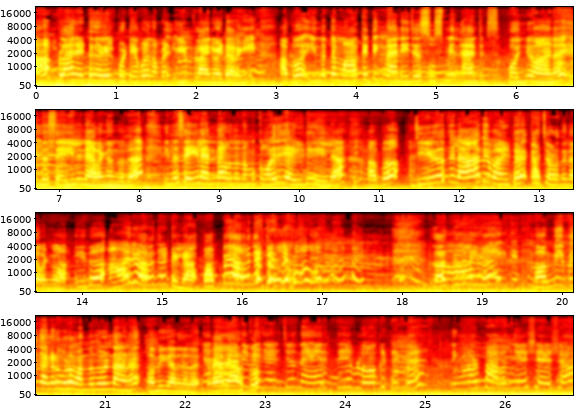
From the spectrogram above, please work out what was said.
ആ പ്ലാൻ എട്ട് നിലയിൽ പൊട്ടിയപ്പോൾ നമ്മൾ ഈ പ്ലാനുമായിട്ട് ഇറങ്ങി. അപ്പോൾ ഇന്നത്തെ മാർക്കറ്റിംഗ് മാനേജർ സുസ്മിൻ ആൻഡ് പൊന്നു ആണ് ഇന്ന് സെയിലിന് ഇറങ്ങുന്നത്. ഇന്ന് സെയിൽ എന്താവുന്ന നമുക്ക് ഒരു ഐഡിയ ഇല്ല. അപ്പോൾ ജീവിതത്തിൽ ആദ്യമായിട്ട് കച്ചവടത്തിന് ഇറങ്ങുക ഇത് ആരും അറിഞ്ഞിട്ടില്ല. പപ്പ അറിഞ്ഞിട്ടില്ല. മമ്മി ഇപ്പൊ ഞങ്ങളുടെ കൂടെ വന്നതുകൊണ്ടാണ് മമ്മിക്ക് അറിഞ്ഞത് വേറെ ആർക്കും? നേരത്തെ വ്ലോഗ് ഇട്ടിട്ട് നിങ്ങളോട് പറഞ്ഞ ശേഷം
